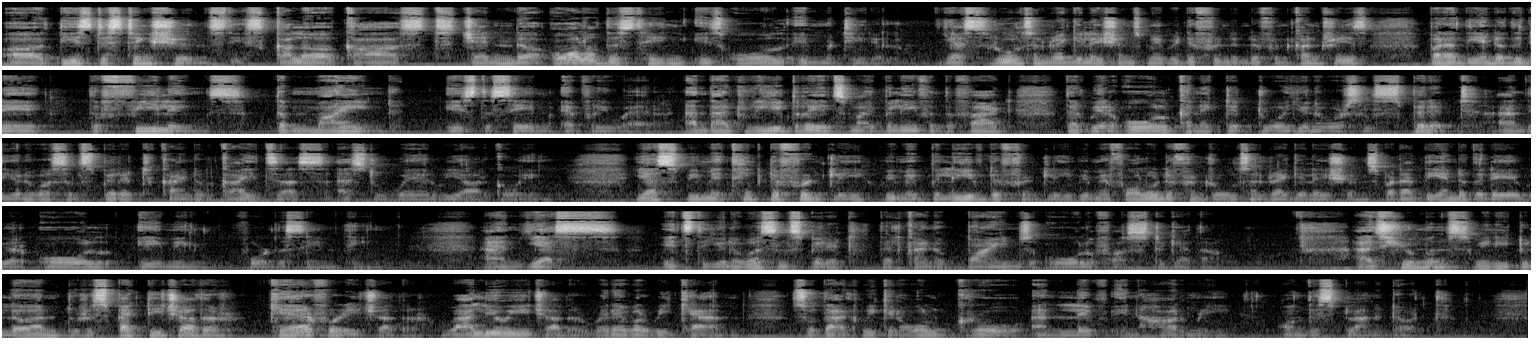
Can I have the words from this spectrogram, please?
Uh, these distinctions, these color, caste, gender, all of this thing is all immaterial. Yes, rules and regulations may be different in different countries, but at the end of the day, the feelings, the mind is the same everywhere. And that reiterates my belief in the fact that we are all connected to a universal spirit, and the universal spirit kind of guides us as to where we are going. Yes, we may think differently, we may believe differently, we may follow different rules and regulations, but at the end of the day, we are all aiming for the same thing. And yes, it's the universal spirit that kind of binds all of us together. As humans, we need to learn to respect each other, care for each other, value each other wherever we can, so that we can all grow and live in harmony on this planet Earth.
